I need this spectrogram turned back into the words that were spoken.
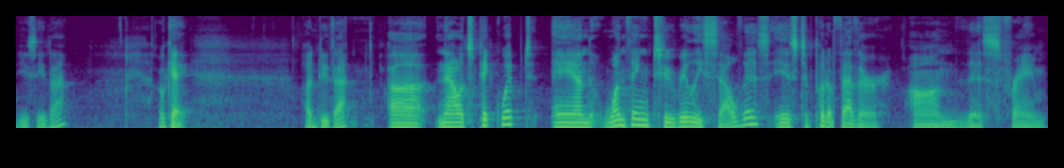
You see that? Okay, undo that. Uh, now it's pick whipped, and one thing to really sell this is to put a feather on this frame.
